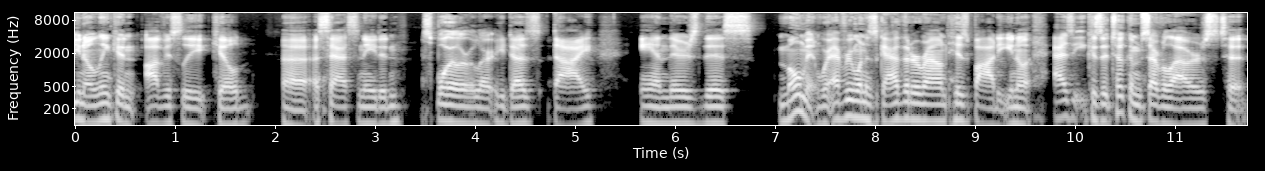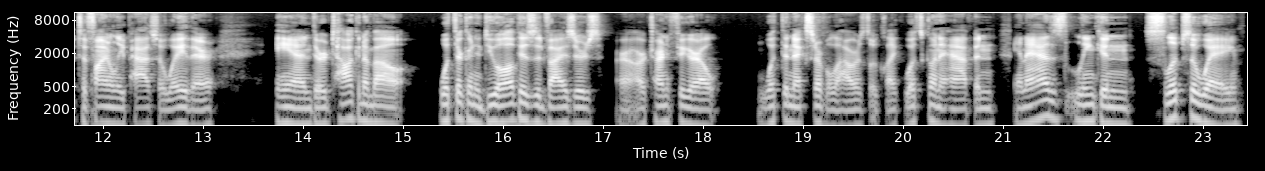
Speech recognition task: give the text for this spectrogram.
You know, Lincoln obviously killed, uh, assassinated. Spoiler alert, he does die. And there's this moment where everyone is gathered around his body, you know, as because it took him several hours to to finally pass away there. And they're talking about what they're going to do. All of his advisors are, are trying to figure out what the next several hours look like, what's going to happen. And as Lincoln slips away,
